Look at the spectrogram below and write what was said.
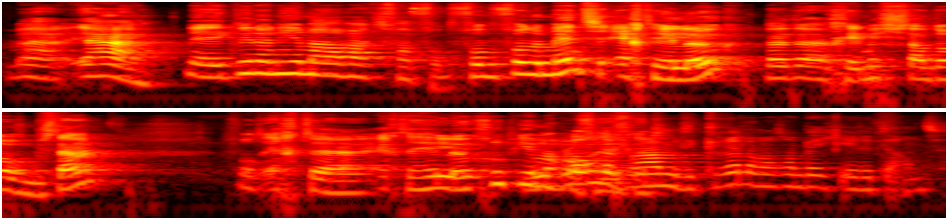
maar ja, nee, ik weet nog niet helemaal wat ik ervan vond. Vond, vonden mensen echt heel leuk. Daar daar geen misverstand over bestaan. Ik vond het echt, eh, echt een heel leuk groepje. Die blonde vrouw met die krullen was een beetje irritant.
